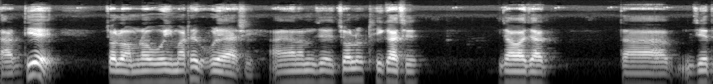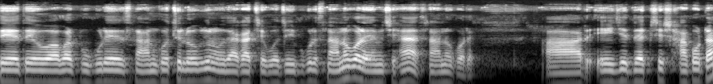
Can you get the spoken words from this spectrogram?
ধার দিয়ে চলো, আমরা ওই মাঠে ঘুরে আসি। আমি যে চলো, ঠিক আছে। যাওয়া যাক। তা যেতে যেতে ও আবার পুকুরে স্নান করছে লোকজন, ও দেখাচ্ছে, বলছে, এই পুকুরে স্নানও করে? আমি বলছি হ্যাঁ স্নানও করে। আর এই যে দেখছে সাঁকোটা,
